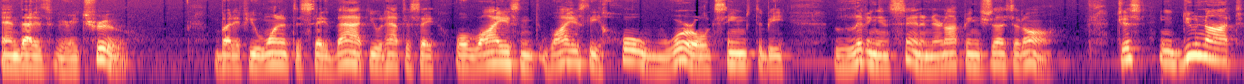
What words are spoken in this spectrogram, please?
And that is very true. But if you wanted to say that, you would have to say, well, why isn't why is the whole world seems to be living in sin and they're not being judged at all? Just do not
